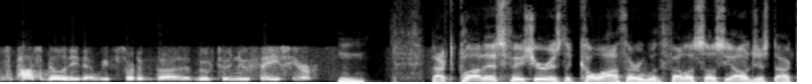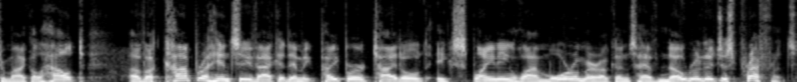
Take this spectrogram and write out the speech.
it's a possibility that we've sort of uh, moved to a new phase here. Hmm. Dr. Claude S. Fischer is the co author with fellow sociologist Dr. Michael Hout of a comprehensive academic paper titled Explaining Why More Americans Have No Religious Preference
